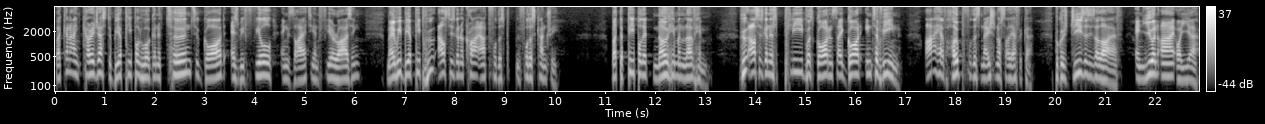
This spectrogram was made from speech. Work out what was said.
But can I encourage us to be a people who are going to turn to God as we feel anxiety and fear rising? May we be a people, who else is going to cry out for this, for this country? But the people that know Him and love Him. Who else is going to plead with God and say, God, intervene? I have hope for this nation of South Africa because Jesus is alive and you and I are here.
